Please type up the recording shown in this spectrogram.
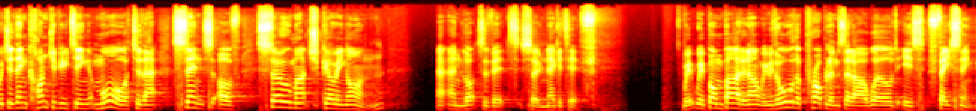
which are then contributing more to that sense of so much going on and lots of it so negative. We're bombarded, aren't we, with all the problems that our world is facing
